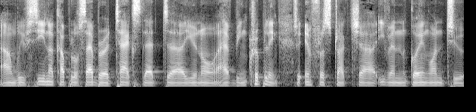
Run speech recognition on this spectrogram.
um, we've seen a couple of cyber attacks that, uh, you know, have been crippling to infrastructure, even going on to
